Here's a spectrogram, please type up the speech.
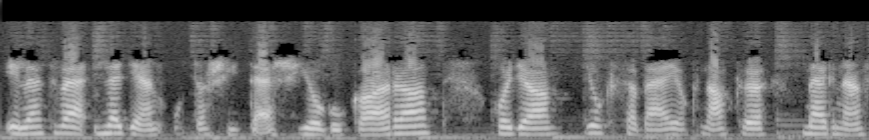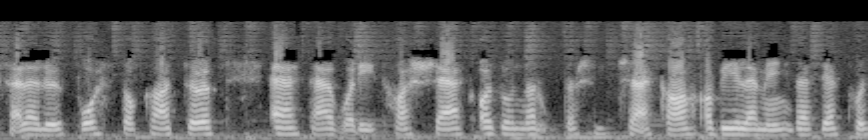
illetve legyen utasítási joguk arra, hogy a jogszabályoknak meg nem felelő posztokat eltávolíthassák, azonnal utasítsák a, a véleményvezet, hogy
